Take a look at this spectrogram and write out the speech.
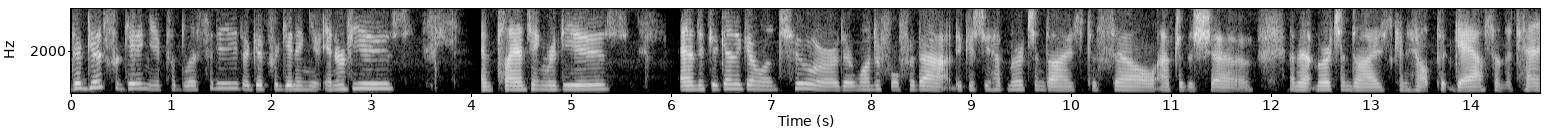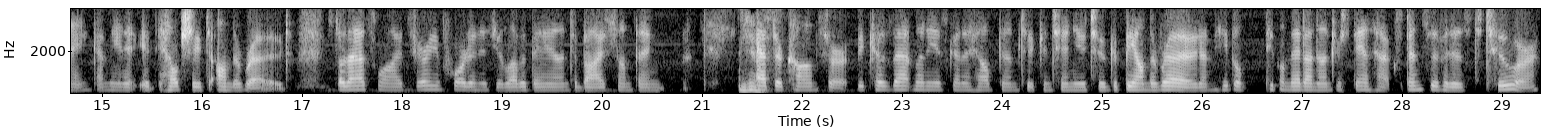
they're good for getting you publicity, they're good for getting you interviews and planting reviews. And if you're going to go on tour, they're wonderful for that because you have merchandise to sell after the show, and that merchandise can help put gas in the tank. I mean, it, it helps you to, on the road. So that's why it's very important if you love a band to buy something yes. at their concert because that money is going to help them to continue to be on the road. And people people may not understand how expensive it is to tour.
